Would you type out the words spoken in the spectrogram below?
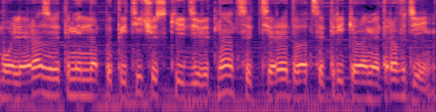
Более развитыми на патетические 19-23 километра в день.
